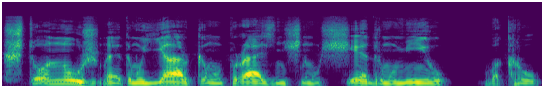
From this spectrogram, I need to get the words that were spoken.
Что нужно этому яркому, праздничному, щедрому миру? вокруг.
